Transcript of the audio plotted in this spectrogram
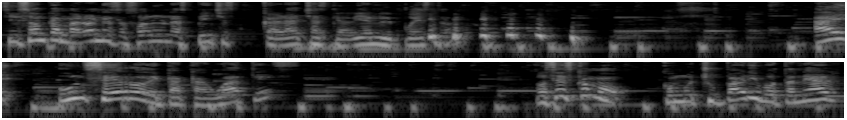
si son camarones o son unas pinches cucarachas que había en el puesto. Hay un cerro de cacahuates. O sea, es como, como chupar y botanear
